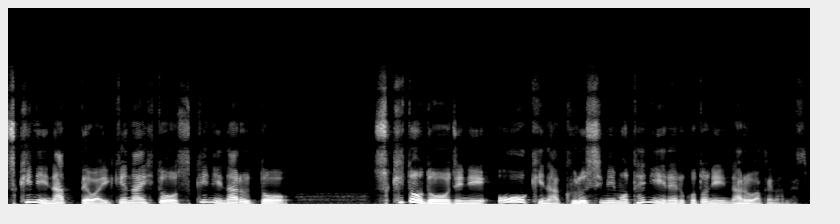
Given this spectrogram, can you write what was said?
好きになってはいけない人を好きになると好きと同時に大きな苦しみも手に入れることになるわけなんです。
